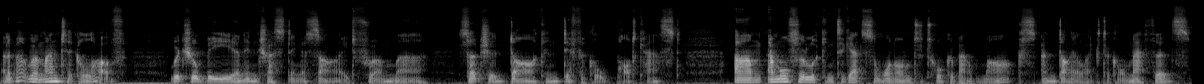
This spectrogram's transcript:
and about romantic love, which will be an interesting aside from uh, such a dark and difficult podcast. Um, I'm also looking to get someone on to talk about Marx and dialectical methods,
